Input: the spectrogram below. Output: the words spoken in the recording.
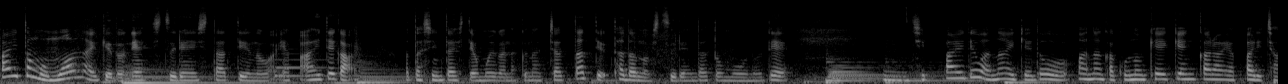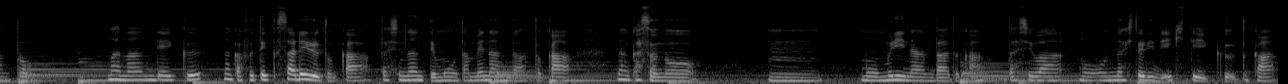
敗とも思わないけどね失恋したっていうのはやっぱ相手が私に対して思いがなくなっちゃったっていうただの失恋だと思うので、うん、失敗ではないけど、まあ、なんかこの経験からやっぱりちゃんと学んでいくなんかふてくされるとか私なんてもうダメなんだとかなんかそのうんもう無理なんだとか私はもう女一人で生きていくとか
